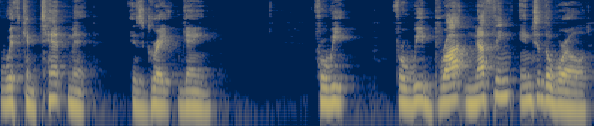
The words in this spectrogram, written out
with contentment is great gain. For we, for we brought nothing into the world,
